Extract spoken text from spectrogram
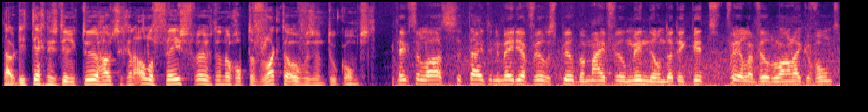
Nou, die technisch directeur houdt zich in alle feestvreugde nog op de vlakte over zijn toekomst. Het heeft de laatste tijd in de media veel gespeeld, bij mij veel minder... omdat ik dit veel en veel belangrijker vond.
